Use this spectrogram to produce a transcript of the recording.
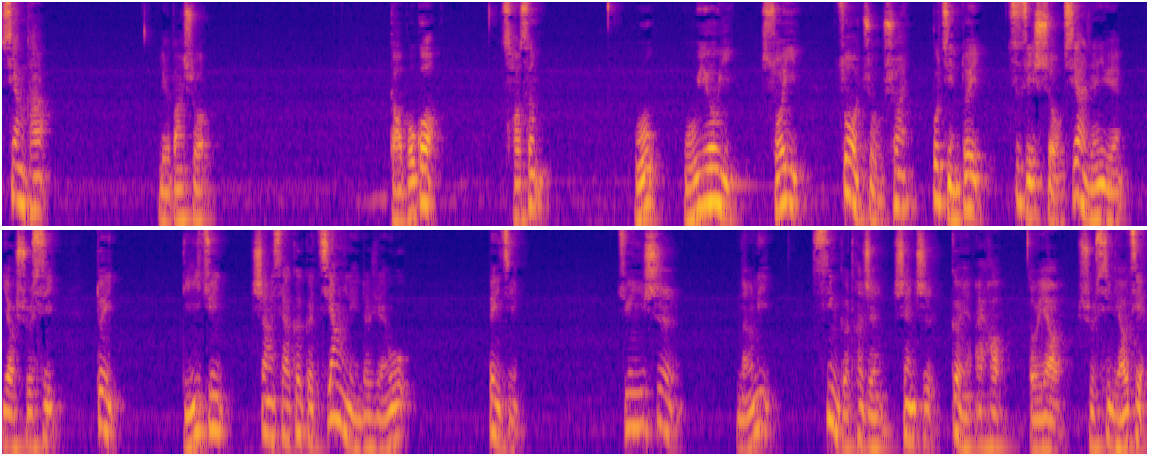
像他。”刘邦说：“搞不过曹嵩，无无忧矣。所以做主帅，不仅对自己手下人员要熟悉，对敌军。”上下各个将领的人物背景、军事能力、性格特征，甚至个人爱好都要熟悉了解。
